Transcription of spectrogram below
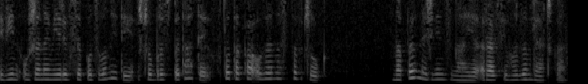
Він уже намірився подзвонити, щоб розпитати, хто така Олена Ставчук. Напевне ж він знає, раз його землячка.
